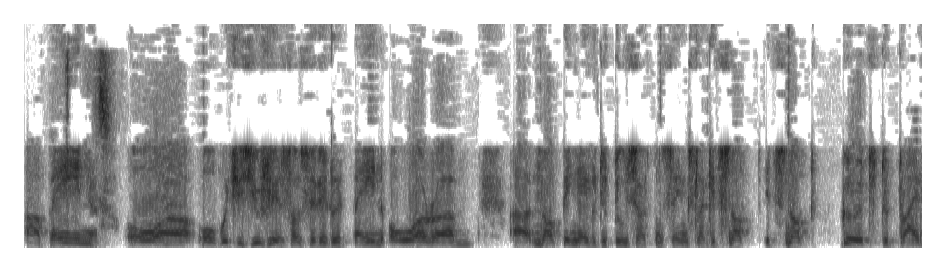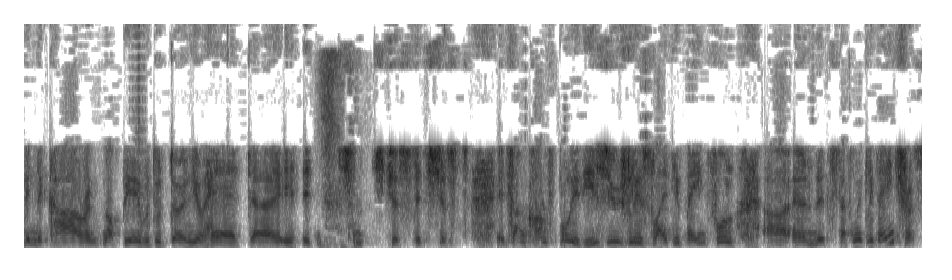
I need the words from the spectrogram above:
uh, pain yes. or or which is usually associated with pain or um, uh, not being able to do certain things. Like it's not it's not good to drive in the car and not be able to turn your head. Uh, it, it's just, it's just, it's uncomfortable. It is usually slightly painful, uh, and it's definitely dangerous.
